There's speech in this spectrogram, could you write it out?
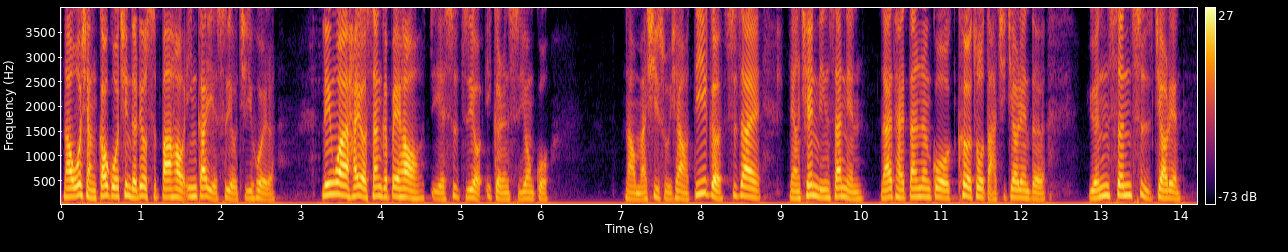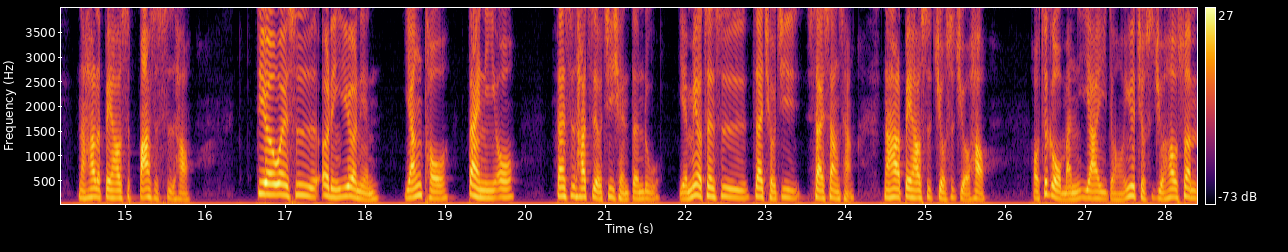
那我想高国庆的六十八号应该也是有机会了。另外还有三个背号也是只有一个人使用过。那我们来细数一下，第一个是在两千零三年来台担任过客座打击教练的袁生次教练，那他的背号是八十四号。第二位是二零一二年羊头戴尼欧，但是他只有季前登陆，也没有正式在球季赛上场。那他的背号是九十九号。哦，这个我蛮压抑的哦，因为九十九号算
